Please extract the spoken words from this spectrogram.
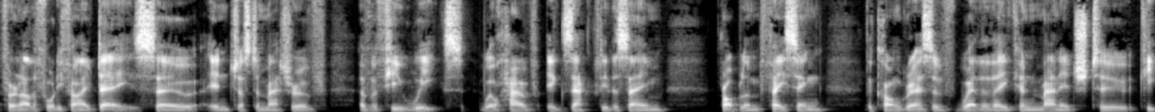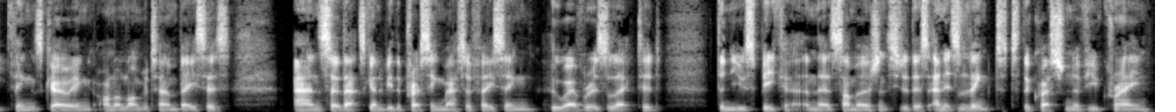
for another 45 days. So, in just a matter of, of a few weeks, we'll have exactly the same problem facing the Congress of whether they can manage to keep things going on a longer term basis. And so that's going to be the pressing matter facing whoever is elected the new speaker. And there's some urgency to this. And it's linked to the question of Ukraine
